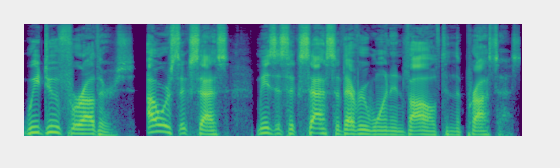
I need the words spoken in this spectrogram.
we do for others. Our success means the success of everyone involved in the process.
